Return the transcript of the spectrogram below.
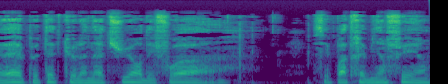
eh, peut-être que la nature, des fois, c'est pas très bien fait. Hein.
